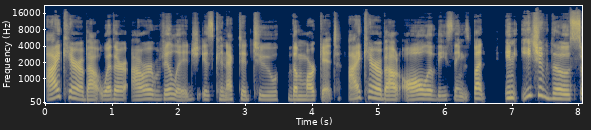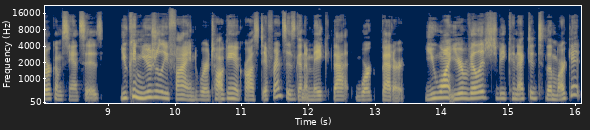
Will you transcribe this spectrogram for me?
I care about whether our village is connected to the market. I care about all of these things. But in each of those circumstances, you can usually find where talking across difference is going to make that work better. You want your village to be connected to the market?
